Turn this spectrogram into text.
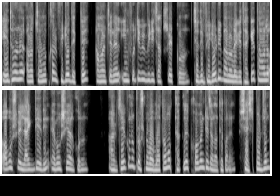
এই ধরনের আরও চমৎকার ভিডিও দেখতে আমার channel info TV BD subscribe করুন। যদি ভিডিওটি ভালো লেগে থাকে, তাহলে অবশ্যই লাইক দিয়ে দিন এবং শেয়ার করুন। আর যে কোনো প্রশ্ন বা মতামত থাকলে কমেন্টে জানাতে পারেন। শেষ পর্যন্ত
